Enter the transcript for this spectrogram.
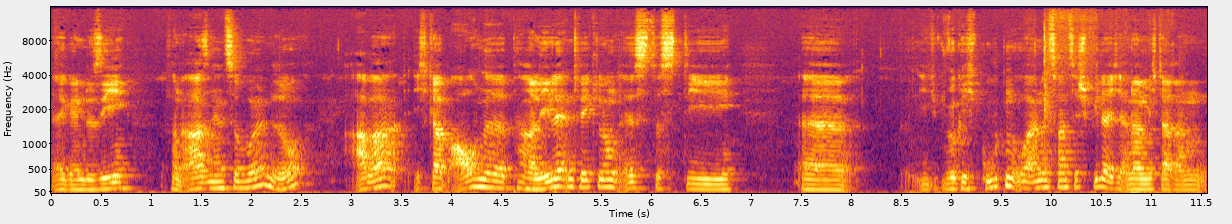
äh, Guendouzi von Arsenal zu holen. So. Aber ich glaube auch eine parallele Entwicklung ist, dass die äh, wirklich guten U21-Spieler. Ich erinnere mich daran,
